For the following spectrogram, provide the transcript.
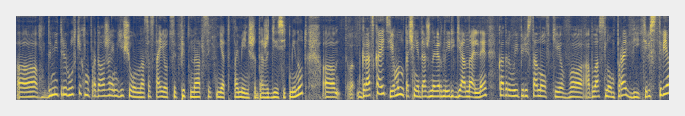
А, Дмитрий Русских, мы продолжаем. Еще у нас остается 15, нет, поменьше, даже 10 минут. А, городская тема, ну, точнее, даже, наверное, региональные кадровые перестановки в областном правительстве.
